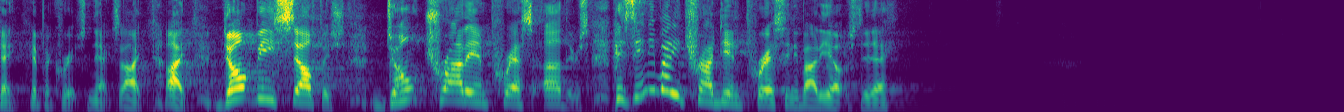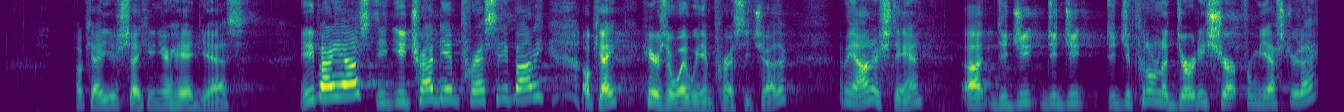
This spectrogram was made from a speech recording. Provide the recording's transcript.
Okay, hypocrites next. All right, all right. Don't be selfish. Don't try to impress others. Has anybody tried to impress anybody else today? Okay, you're shaking your head, yes. Anybody else? Did you try to impress anybody? Okay, here's a way we impress each other. I mean, I understand. Uh, did, you, did, you, did you put on a dirty shirt from yesterday?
